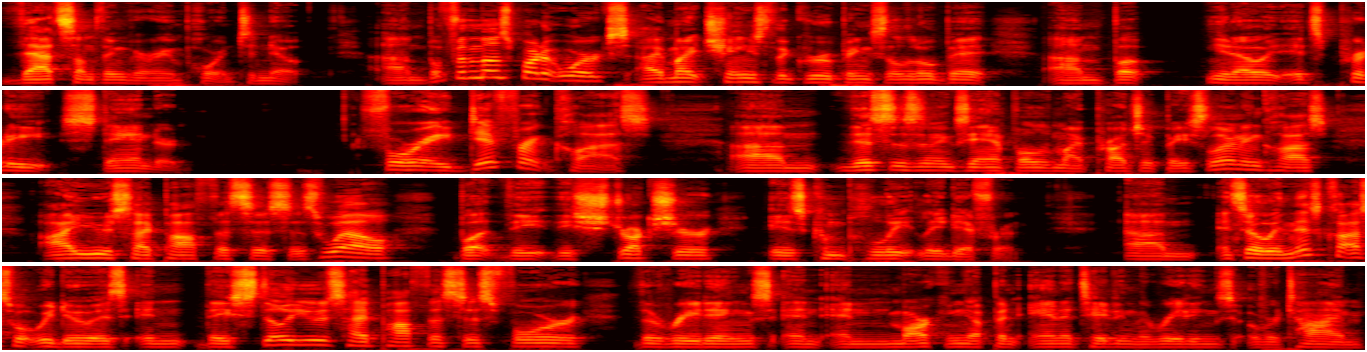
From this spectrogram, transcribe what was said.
That's something very important to note. Um, but for the most part, it works. I might change the groupings a little bit, um, but you know, it, it's pretty standard. For a different class, um, this is an example of my project-based learning class. I use hypothesis as well, but the, the structure is completely different. Um, and so in this class, what we do is in they still use hypothesis for the readings and, and marking up and annotating the readings over time.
